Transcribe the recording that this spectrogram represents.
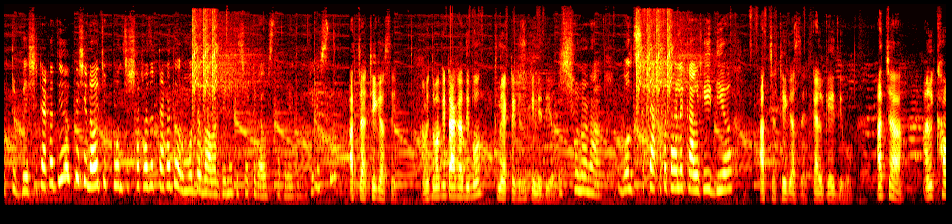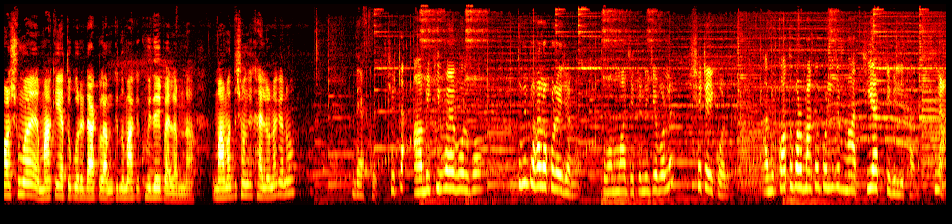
একটু বেশি টাকা দিও বেশি না যে পঞ্চাশ ষাট হাজার টাকা দিও ওর মধ্যে বাবার জন্য কিছু একটা ব্যবস্থা করে দিও ঠিক আছে? আচ্ছা ঠিক আছে। আমি তোমাকে টাকা দিব তুমি একটা কিছু কিনে দিও। শোনো না বলছি টাকাটা তাহলে কালকেই দিও। আচ্ছা ঠিক আছে, কালকেই দিব। আচ্ছা আমি খাওয়ার সময় মাকে এত করে ডাকলাম, কিন্তু মাকে খুঁজেই পেলাম না। মা আমাদের সঙ্গে খাইলো না কেন? দেখো, সেটা আমি কীভাবে বলব? তুমি তো ভালো করেই জানো, তোমার মা যেটা নিজে বলে, সেটাই করে আমি কতবার মাকে বলি যে, মা, চেয়ার টেবিলে খান। না,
